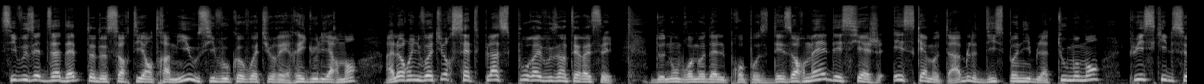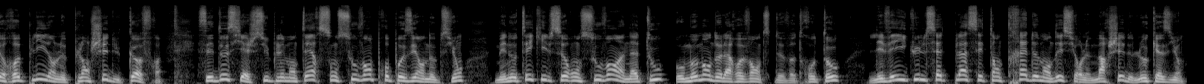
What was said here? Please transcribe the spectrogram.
si vous êtes adepte de sorties entre amis ou si vous covoiturez régulièrement, alors une voiture 7 places pourrait vous intéresser. De nombreux modèles proposent désormais des sièges escamotables disponibles à tout moment puisqu'ils se replient dans le plancher du coffre. Ces deux sièges supplémentaires sont souvent proposés en option, mais notez qu'ils seront souvent un atout au moment de la revente de votre auto, les véhicules 7 places étant très demandés sur le marché de l'occasion.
